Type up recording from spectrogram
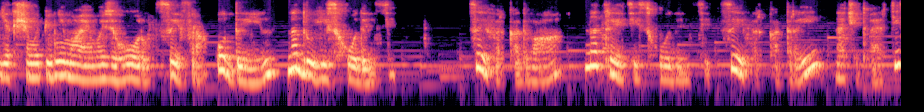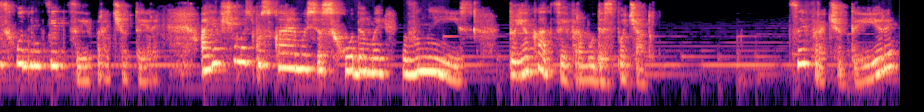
якщо ми піднімаємось вгору, цифра 1 на другій сходинці. Циферка 2 на третій сходинці, циферка 3 на четвертій сходинці, цифра 4. А якщо ми спускаємося сходами вниз, то яка цифра буде спочатку? Цифра 4,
